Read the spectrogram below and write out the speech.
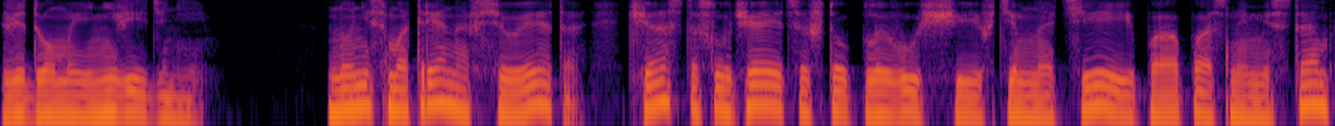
ведомые неведением. Но, несмотря на все это, часто случается, что плывущие в темноте и по опасным местам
